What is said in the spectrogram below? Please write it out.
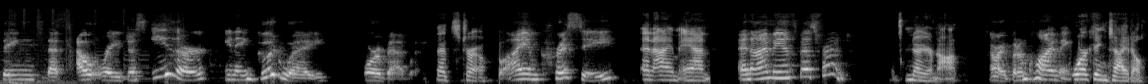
things that outrage us either in a good way or a bad way. That's true. I am Chrissy, And I'm Anne. and I'm Anne's best friend. No, you're not. All right, but I'm climbing. Working title.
